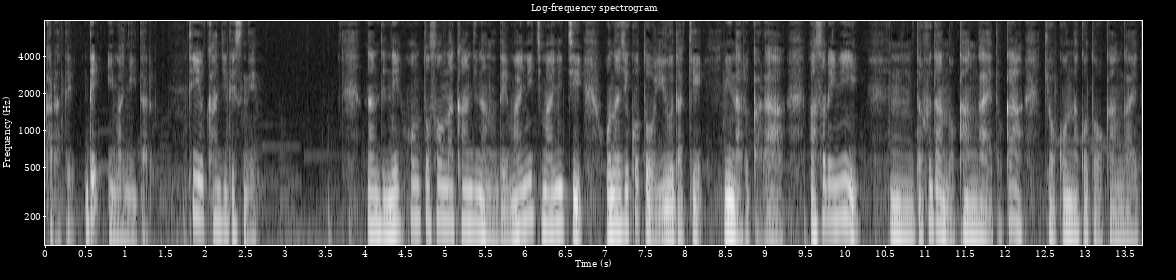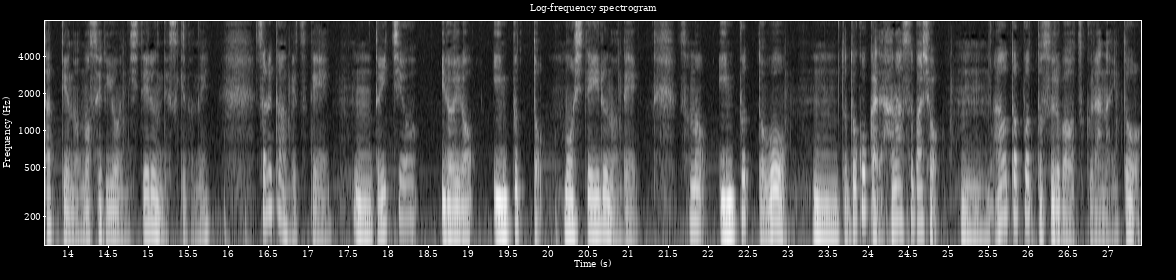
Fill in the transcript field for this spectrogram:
空手で今に至るっていう感じですね。なんでね、ほんとそんな感じなので、毎日毎日同じことを言うだけになるから、まあそれに、うんと普段の考えとか、今日こんなことを考えたっていうのを載せるようにしてるんですけどね。それとは別で、うんと一応いろいろインプットもしているので、そのインプットを、うんとどこかで話す場所、うん、アウトプットする場を作らないと、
